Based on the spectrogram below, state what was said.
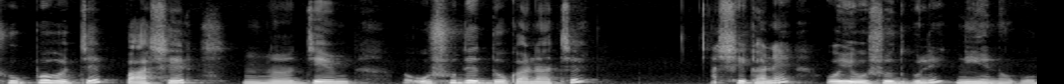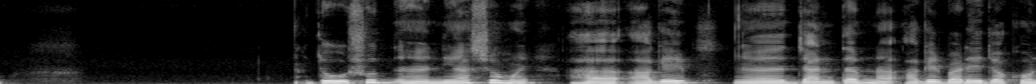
ঢুকবো হচ্ছে পাশের যে ওষুধের দোকান আছে, সেখানে ওই ওষুধগুলি নিয়ে নেব। তো ওষুধ নেওয়ার সময় আগে জানতাম না আগের বারে যখন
